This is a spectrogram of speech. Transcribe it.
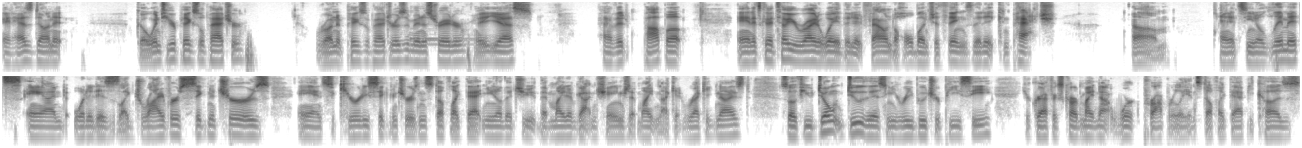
it has done it. Go into your Pixel Patcher, run it Pixel Patcher as administrator, hit yes, have it pop up, and it's going to tell you right away that it found a whole bunch of things that it can patch. Um, and it's you know limits and what it is is like driver signatures and security signatures and stuff like that you know that you that might have gotten changed that might not get recognized so if you don't do this and you reboot your pc your graphics card might not work properly and stuff like that because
